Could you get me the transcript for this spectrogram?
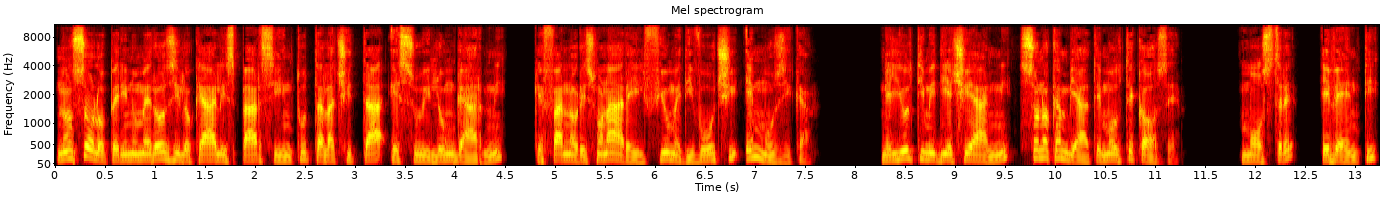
Non solo per i numerosi locali sparsi in tutta la città e sui lungarni, che fanno risuonare il fiume di voci e musica. Negli ultimi dieci anni sono cambiate molte cose. Mostre, eventi,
